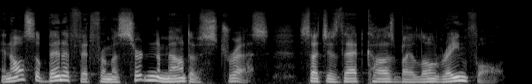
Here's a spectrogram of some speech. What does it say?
and also benefit from a certain amount of stress, such as that caused by low rainfall.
